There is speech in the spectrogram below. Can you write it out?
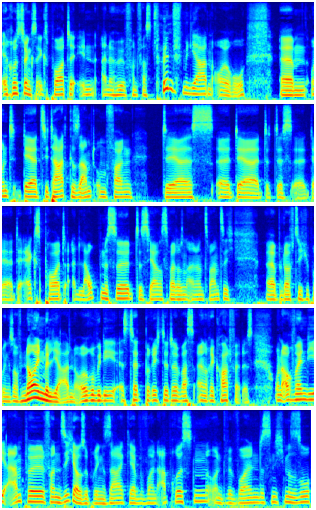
Rüstungsexporte in einer Höhe von fast 5 Milliarden Euro. Ähm, und der Zitat Gesamtumfang des, äh, der, des, äh, der, der Exporterlaubnisse des Jahres 2021 äh, beläuft sich übrigens auf 9 Milliarden Euro, wie die SZ berichtete, was ein Rekordwert ist. Und auch wenn die Ampel von sich aus übrigens sagt, ja, wir wollen abrüsten und wir wollen das nicht mehr so,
